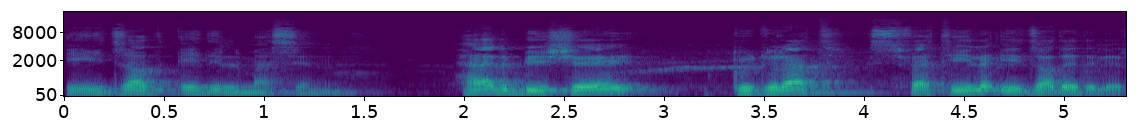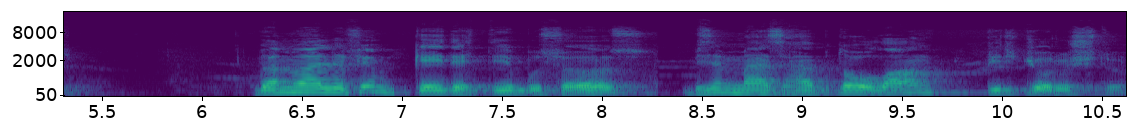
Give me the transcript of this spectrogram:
icad edilməsin. Hər bir şey qüdrət sifəti ilə icad edilir. Və müəllifin qeyd etdiyi bu söz bizim məzhəbdə olan bir görüşdür.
